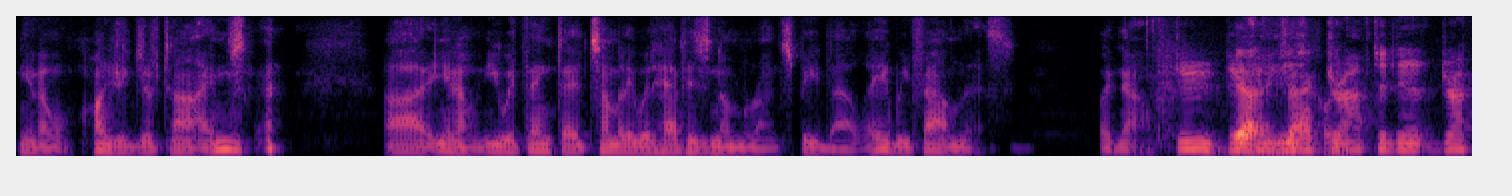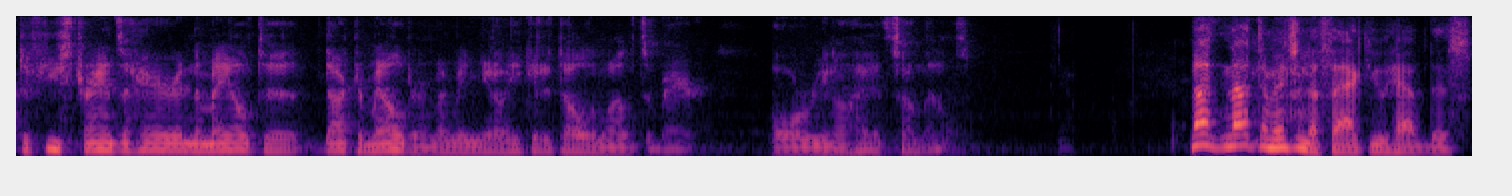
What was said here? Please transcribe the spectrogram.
you know, hundreds of times, uh, you know, you would think that somebody would have his number on speed dial. Hey, we found this. But no, dude, yeah, exactly. dropped it, in, dropped a few strands of hair in the mail to Doctor Meldrum. I mean, you know, he could have told him, well, it's a bear, or you know, hey, it's something else. Not, not to mention the fact you have this,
